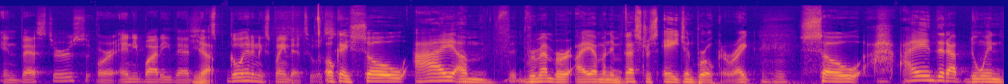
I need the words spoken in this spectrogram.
investors or anybody that. Yeah. ex- go ahead and explain that to us. Okay, so I am. Remember, I am an investor's agent broker, right? So I ended up doing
